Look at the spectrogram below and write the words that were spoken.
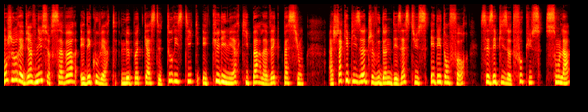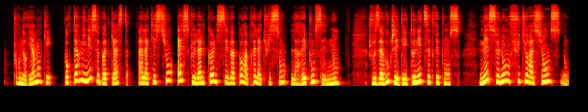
Bonjour et bienvenue sur Saveurs et Découvertes, le podcast touristique et culinaire qui parle avec passion. À chaque épisode, je vous donne des astuces et des temps forts. Ces épisodes focus sont là pour ne rien manquer. Pour terminer ce podcast, à la question est-ce que l'alcool s'évapore après la cuisson? La réponse est non. Je vous avoue que j'ai été étonnée de cette réponse. Mais selon Futura Science, donc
